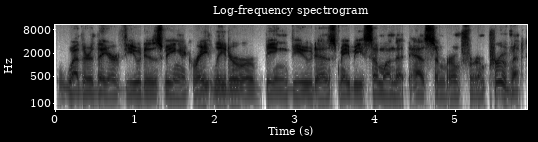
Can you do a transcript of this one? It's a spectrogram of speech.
whether they are viewed as being a great leader or being viewed as maybe someone that has some room for improvement.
